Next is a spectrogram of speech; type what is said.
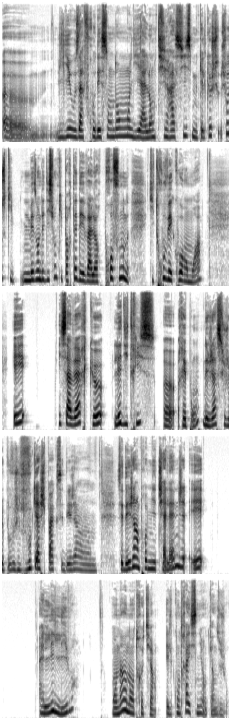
euh, liée aux afrodescendants, liée à l'antiracisme, quelque chose qui, une maison d'édition qui portait des valeurs profondes, qui trouvent écho en moi. Et il s'avère que l'éditrice répond. Déjà, je, je, ne vous cache pas que c'est déjà, c'est déjà un premier challenge. Et elle lit le livre on a un entretien et le contrat est signé en 15 jours.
